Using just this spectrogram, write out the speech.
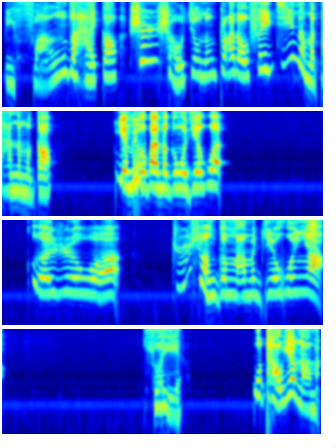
比房子还高，伸手就能抓到飞机那么大那么高，也没有办法跟我结婚。可是我只想跟妈妈结婚呀，所以我讨厌妈妈，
